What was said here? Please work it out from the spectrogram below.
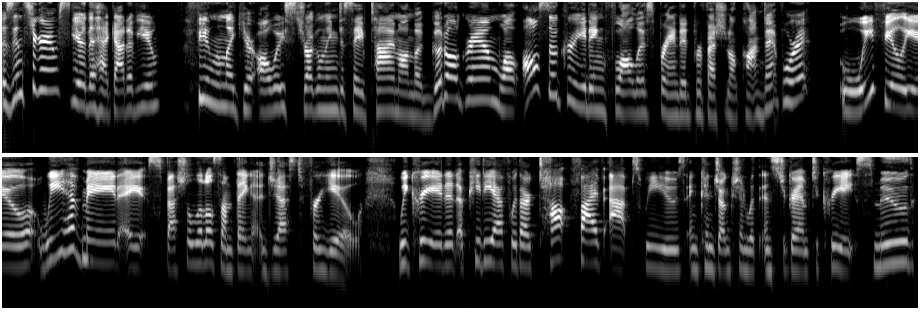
does instagram scare the heck out of you feeling like you're always struggling to save time on the good old gram while also creating flawless branded professional content for it we feel you. We have made a special little something just for you. We created a PDF with our top five apps we use in conjunction with Instagram to create smooth,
